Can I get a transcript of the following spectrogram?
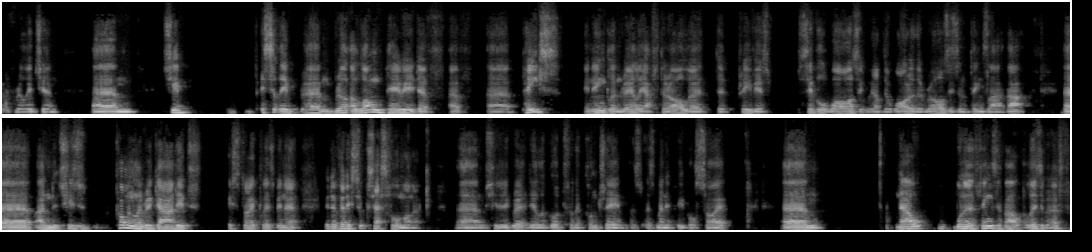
of religion. Um, she basically um, a long period of, of uh, peace in england really after all the, the previous civil wars. We had the war of the roses and things like that. Uh, and she's commonly regarded historically has being a been a very successful monarch um, she did a great deal of good for the country as, as many people saw it um, now, one of the things about Elizabeth,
